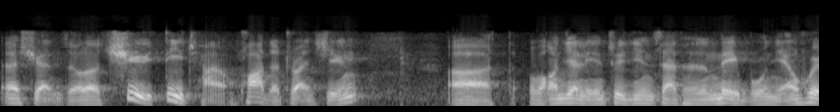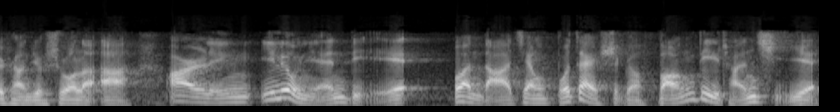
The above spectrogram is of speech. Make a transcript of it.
呃选择了去地产化的转型啊。王健林最近在他的内部年会上就说了啊，二零一六年底万达将不再是个房地产企业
